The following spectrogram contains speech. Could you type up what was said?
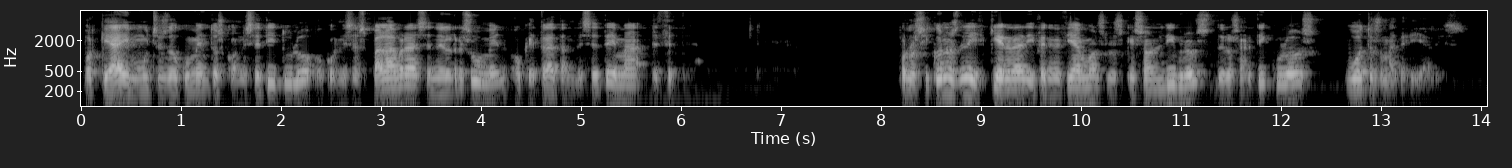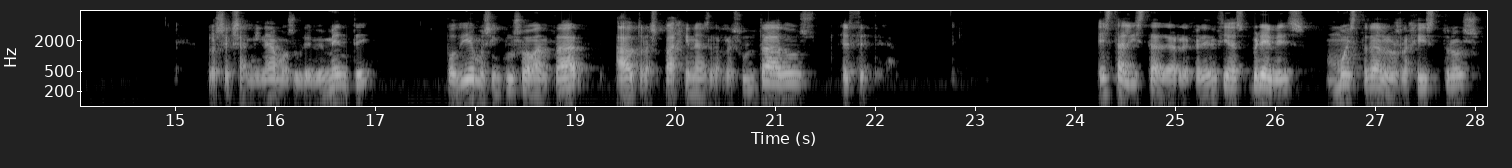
porque hay muchos documentos con ese título o con esas palabras en el resumen o que tratan de ese tema, etc. Por los iconos de la izquierda diferenciamos los que son libros de los artículos u otros materiales. Los examinamos brevemente Podríamos incluso avanzar a otras páginas de resultados, etc. Esta lista de referencias breves muestra los registros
